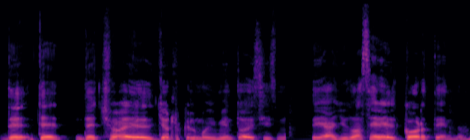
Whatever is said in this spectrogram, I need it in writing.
De, de, de hecho, el- yo creo que el movimiento de sismo te ayudó a hacer el corte, ¿no?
